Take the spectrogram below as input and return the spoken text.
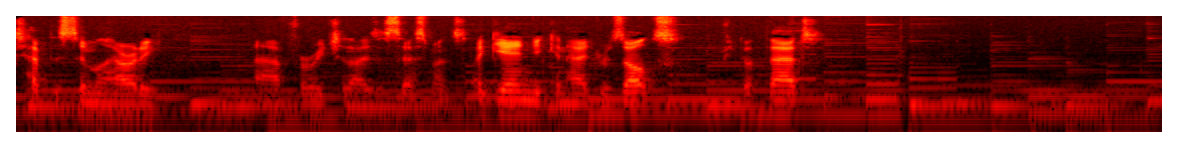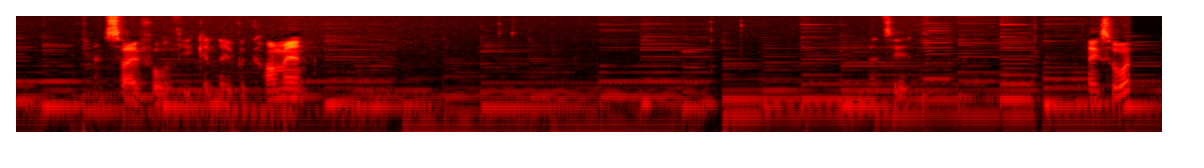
tap the similarity uh, for each of those assessments. Again, you can add results if you've got that, and so forth. You can leave a comment. Thanks for.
